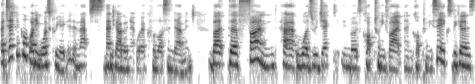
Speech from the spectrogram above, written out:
a technical body was created, and that's Santiago Network for Loss and Damage. But the fund ha- was rejected in both COP25 and COP26 because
